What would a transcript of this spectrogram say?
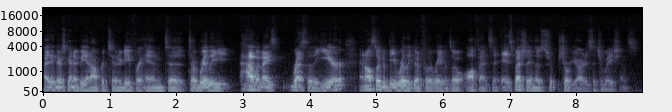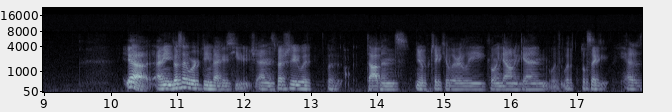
I think there's going to be an opportunity for him to to really have a nice rest of the year and also to be really good for the Ravens offense, especially in those short yardage situations. Yeah, I mean, Gus Edwards being back is huge, and especially with with Dobbins, you know, particularly going down again with what looks like he has,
